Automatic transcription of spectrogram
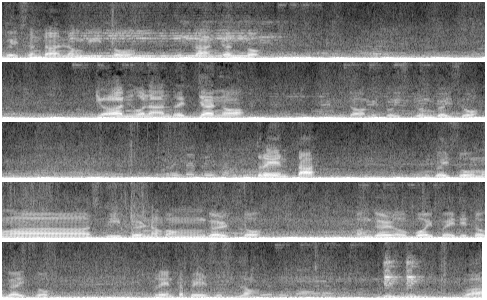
Okay, sandaan lang dito. Sa plancha to. Yan, 100 dyan? Ang Dami toys dun, guys, oh. 30, 30. 30 oh, guys oh mga sleeper ng pang girls oh. Pang girl oh boy pwede to guys oh. 30 pesos lang. Diba?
